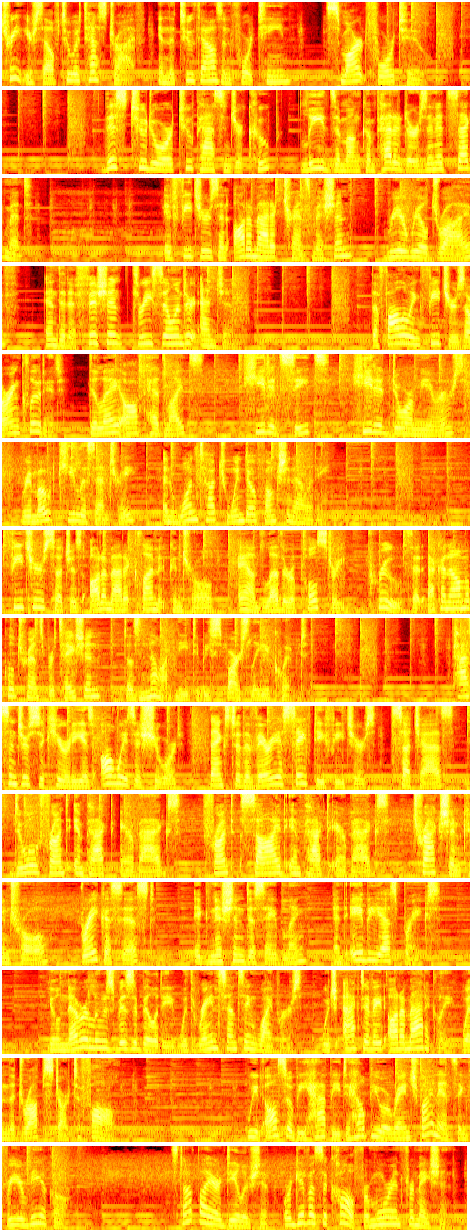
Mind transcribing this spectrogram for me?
Treat yourself to a test drive in the 2014 Smart Fortwo. This two-door, two-passenger coupe leads among competitors in its segment. It features an automatic transmission, rear-wheel drive, and an efficient three-cylinder engine. The following features are included. Delay off headlights, heated seats, heated door mirrors, remote keyless entry, and one-touch window functionality. Features such as automatic climate control and leather upholstery prove that economical transportation does not need to be sparsely equipped. Passenger security is always assured thanks to the various safety features such as dual front impact airbags, front side impact airbags, traction control, brake assist, ignition disabling, and ABS brakes. You'll never lose visibility with rain-sensing wipers, which activate automatically when the drops start to fall. We'd also be happy to help you arrange financing for your vehicle. Stop by our dealership or give us a call for more information.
